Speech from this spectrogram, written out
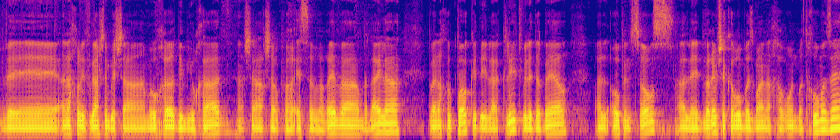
ואנחנו נפגשנו בשעה מאוחרת במיוחד, השעה עכשיו כבר עשר ורבע בלילה, ואנחנו פה כדי להקליט ולדבר על open source, על אה, דברים שקרו בזמן האחרון בתחום הזה.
